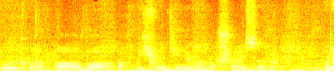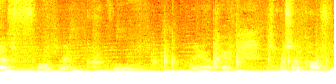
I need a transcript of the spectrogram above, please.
cool gerade, aber ich finde ihn immer noch scheiße. Oder Fortnite Crew. Nee, okay. Das muss man kaufen.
